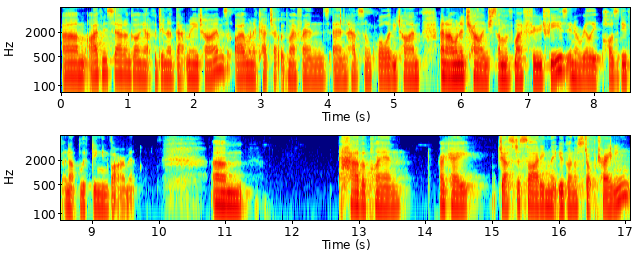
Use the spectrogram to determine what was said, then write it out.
Um, I've missed out on going out for dinner that many times. I want to catch up with my friends and have some quality time. And I want to challenge some of my food fears in a really positive and uplifting environment. Um, have a plan. Okay, just deciding that you're going to stop training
